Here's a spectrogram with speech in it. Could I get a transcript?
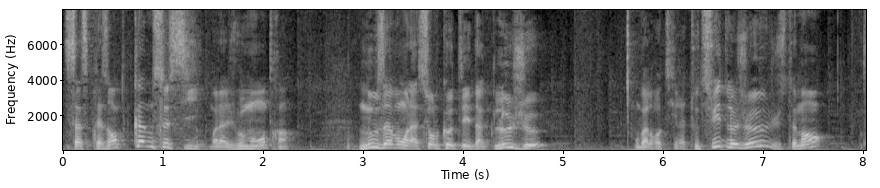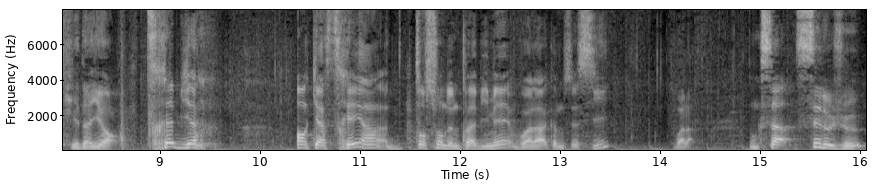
Ça se présente comme ceci. Voilà, je vous montre. Nous avons là sur le côté donc, le jeu. On va le retirer tout de suite, le jeu, justement, qui est d'ailleurs très bien encastré. Hein. Attention de ne pas abîmer. Voilà, comme ceci. Voilà. Donc ça, c'est le jeu.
